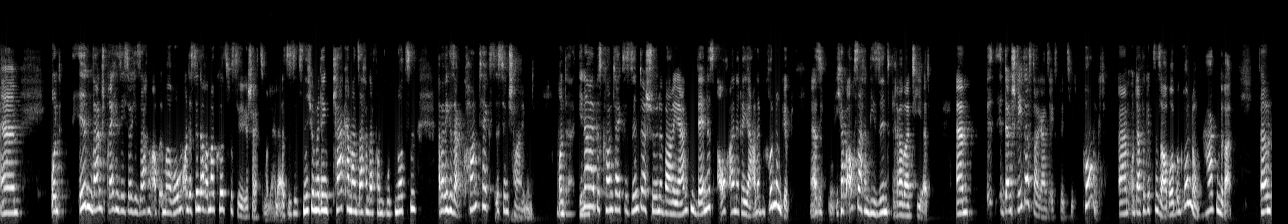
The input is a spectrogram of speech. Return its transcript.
Ähm, und irgendwann sprechen sich solche Sachen auch immer rum und es sind auch immer kurzfristige Geschäftsmodelle. Also es ist jetzt nicht unbedingt, klar kann man Sachen davon gut nutzen, aber wie gesagt, Kontext ist entscheidend. Und mhm. innerhalb des Kontextes sind da schöne Varianten, wenn es auch eine reale Begründung gibt. Also ich, ich habe auch Sachen, die sind rabattiert. Ähm, äh, dann steht das da ganz explizit. Punkt. Ähm, und dafür gibt es eine saubere Begründung. Haken dran. Ähm,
